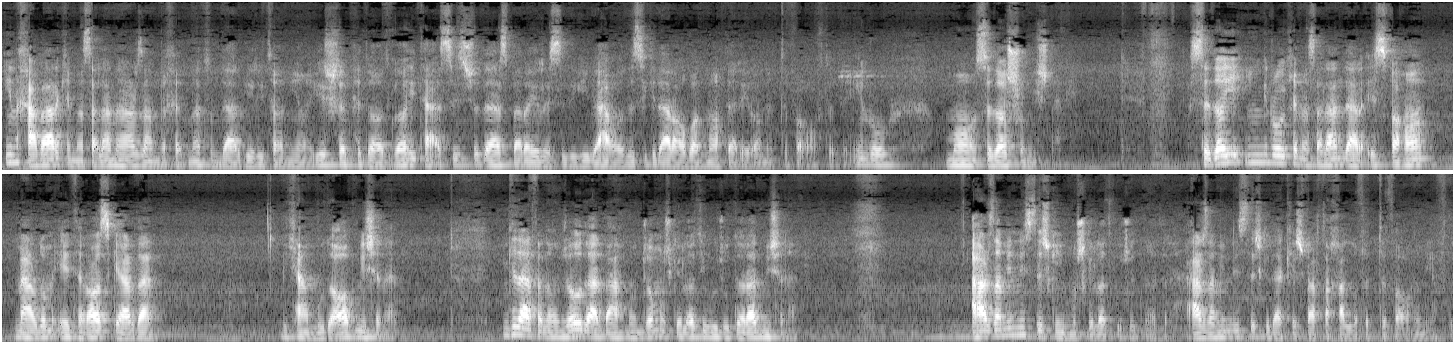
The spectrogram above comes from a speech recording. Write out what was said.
این خبر که مثلا ارزم به خدمتون در بریتانیا یه شبه دادگاهی تأسیس شده است برای رسیدگی به حوادثی که در آبان ماه در ایران اتفاق افتاده. این رو ما صداش رو میشنویم. صدای این رو که مثلا در اصفهان مردم اعتراض کردن به کمبود آب میشنن اینکه در فلانجا و در بهمانجا مشکلاتی وجود دارد میشنن ارزمین نیستش که این مشکلات وجود نداره. ارزمین نیستش که در کشور تخلف اتفاق نمیافته.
